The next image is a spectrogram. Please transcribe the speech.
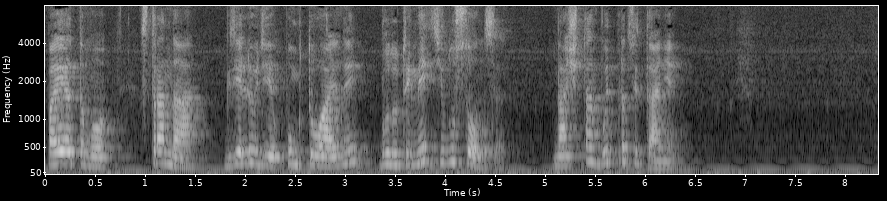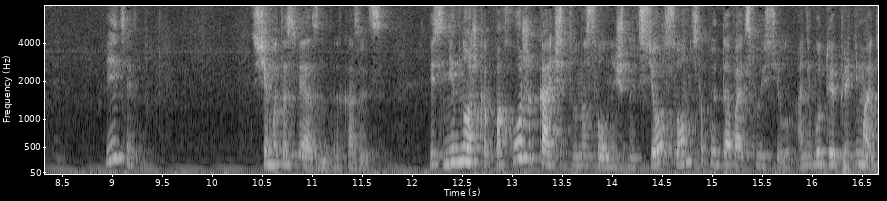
Поэтому страна, где люди пунктуальны, будут иметь силу Солнца. Значит, там будет процветание. Видите? С чем это связано, оказывается? Если немножко похоже качество на солнечное, все, Солнце будет давать свою силу. Они будут ее принимать.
